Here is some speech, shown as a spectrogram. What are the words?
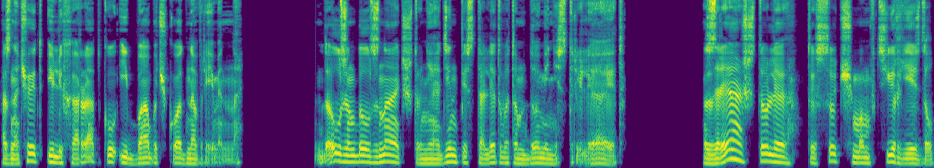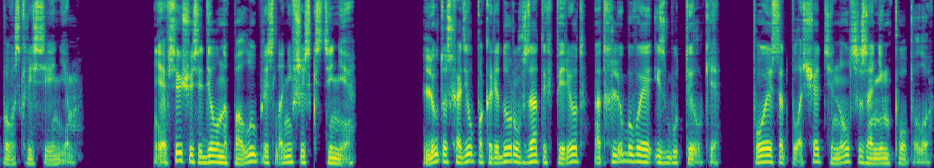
означает и лихорадку, и бабочку одновременно. Должен был знать, что ни один пистолет в этом доме не стреляет. Зря, что ли, ты с отчимом в тир ездил по воскресеньям. Я все еще сидел на полу, прислонившись к стене. Лютус ходил по коридору взад и вперед, отхлебывая из бутылки. Пояс от плаща тянулся за ним по полу.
